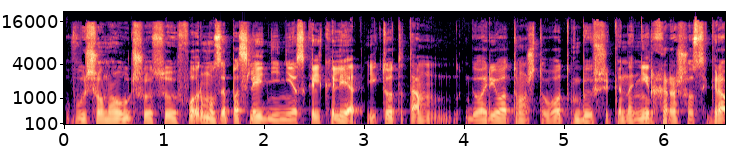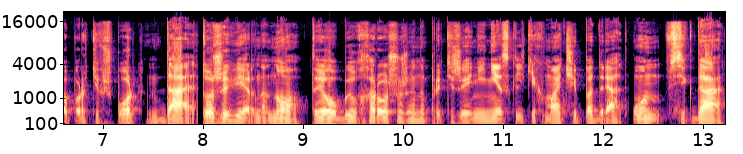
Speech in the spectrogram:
вышел на лучшую свою форму за последние несколько лет. И кто кто-то там говорил о том, что вот бывший канонир хорошо сыграл против Шпор. Да, тоже верно, но Тео был хорош уже на протяжении нескольких матчей подряд. Он всегда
